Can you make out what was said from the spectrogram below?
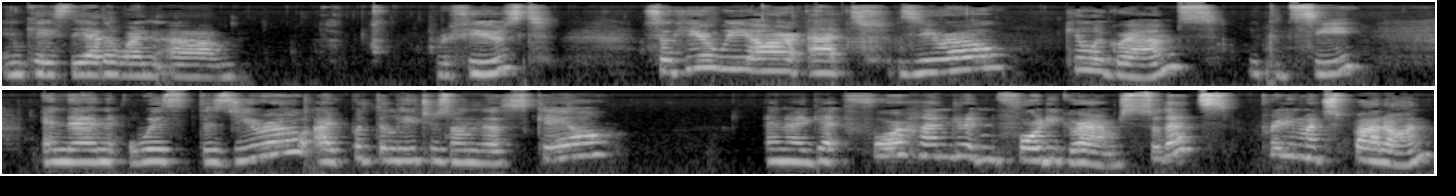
in case the other one um, refused. So here we are at zero kilograms, you can see. And then with the zero, I put the leeches on the scale and I get 440 grams. So that's pretty much spot on.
